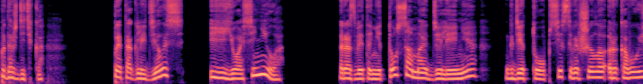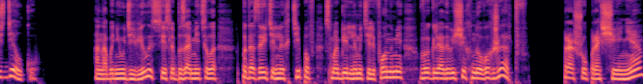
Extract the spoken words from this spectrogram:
«Подождите-ка». Пэт огляделась, и ее осенило. Разве это не то самое отделение, где Топси совершила роковую сделку? Она бы не удивилась, если бы заметила подозрительных типов с мобильными телефонами, выглядывающих новых жертв. «Прошу прощения»,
